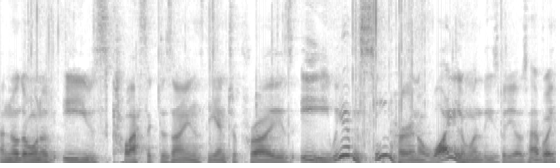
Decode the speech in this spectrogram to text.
another one of Eaves' classic designs, the Enterprise E. We haven't seen her in a while in one of these videos, have we?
